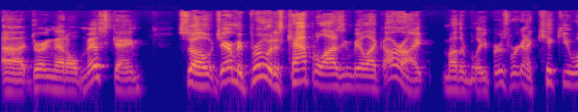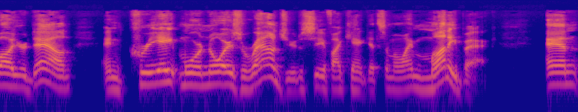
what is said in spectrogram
uh, during that Ole Miss game. So Jeremy Pruitt is capitalizing and be like, all right, mother bleepers, we're going to kick you while you're down and create more noise around you to see if I can't get some of my money back. And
